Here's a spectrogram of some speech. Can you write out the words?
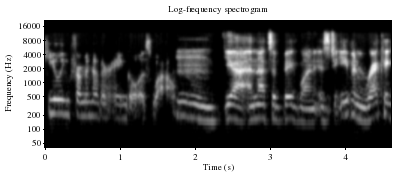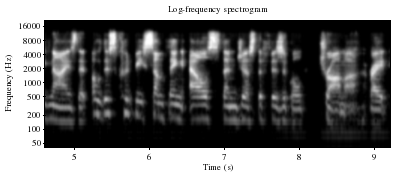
healing from another angle as well. Mm, yeah, and that's a big one is to even recognize that oh this could be something else than just the physical trauma, right?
